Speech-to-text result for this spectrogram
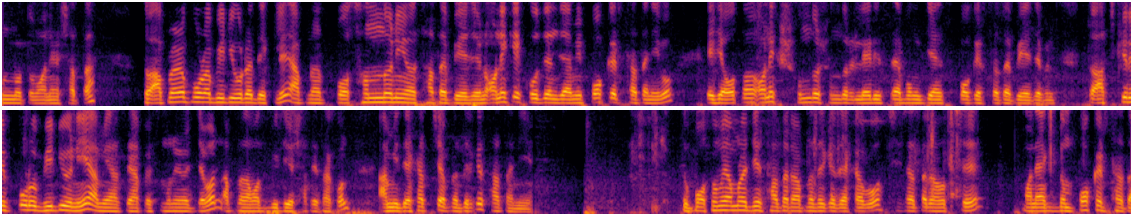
উন্নত মানের ছাতা। তো আপনারা পুরো ভিডিওটা দেখলে আপনার পছন্দনীয় ছাতা পেয়ে যাবেন। অনেকে খোঁজেন যে আমি পকেট ছাতা নিব। এই যে অনেক সুন্দর সুন্দর লেডিস এবং জেন্টস পকেট ছাতা পেয়ে যাবেন। তো আজকের পুরো ভিডিও নিয়ে আমি আছি হাফেজ মনিরুজ্জামান। আপনারা আমার ভিডিওর সাথে থাকুন। আমি দেখাচ্ছি আপনাদেরকে ছাতা নিয়ে। তো প্রথমে আমরা যে ছাতাটা আপনাদেরকে দেখাবো সেই ছাতাটা হচ্ছে মানে একদম পকেট ছাতা।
